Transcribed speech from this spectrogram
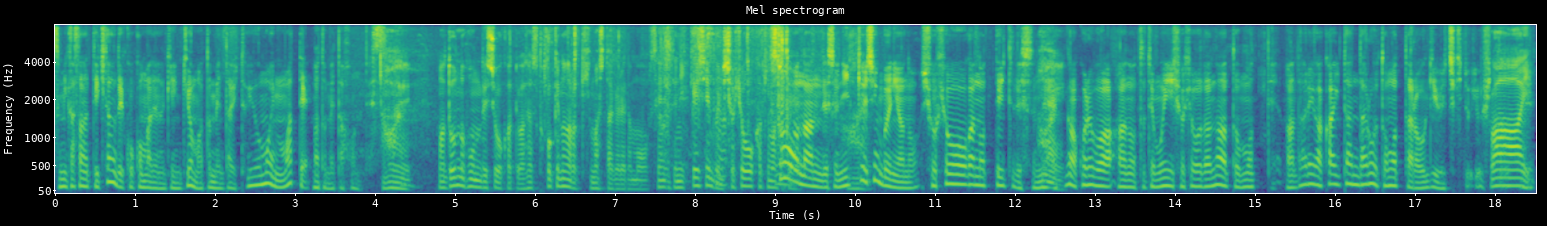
積み重なってきたのでここまでの研究をまとめたいという思いもあってまとめた本です。はいまあ、どんな本でしょうかって私とぼけながら聞きましたけれども先日日経新聞に書評を書きましたそうなんですよ。日経新聞にあの書評が載っていてですね、はい、これはあのとてもいい書評だなと思って、まあ、誰が書いたんだろうと思ったら荻上チキという人で。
